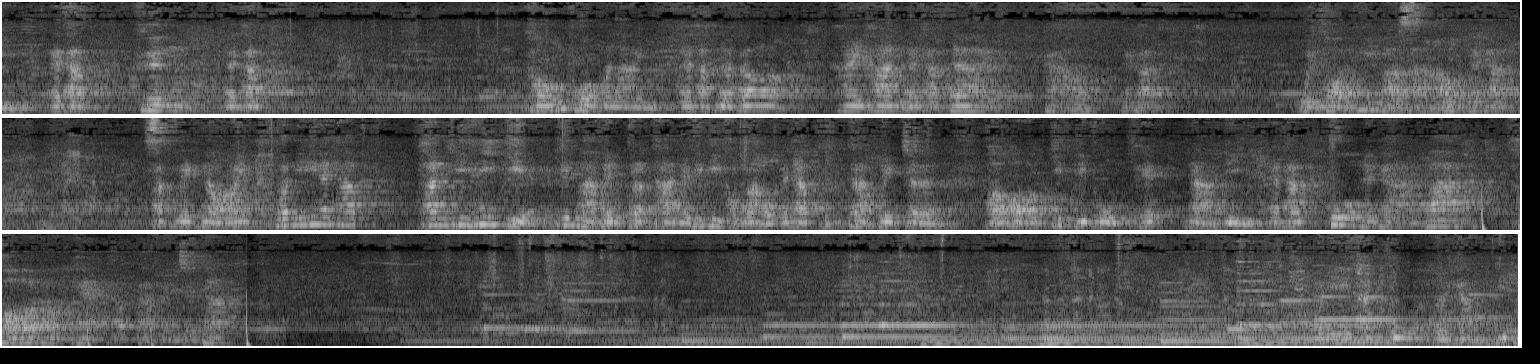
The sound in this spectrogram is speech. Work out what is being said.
นะครับ ขึ้นนะครับ ของพวงมาลัยนะครับ แล้วก็ให้ท่านนะครับได้กล่าวนะครับอวยพรที่บ่าวสาวนะครับ สักเล็กน้อย วันนี้นะครับ ท่านที่ให้เกียรติขึ้นมาเป็นประธานในพิธีของเรานะครับกราบเรียนเชิญพออกิตติภูมิเพชรนาดีนะครับ ผู้อำนวยการบ้านขอนอนแขกครับกราบเรียนเชิญครับ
